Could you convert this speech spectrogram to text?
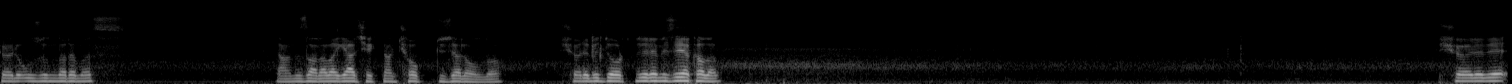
Şöyle uzunlarımız. Yalnız araba gerçekten çok güzel oldu. Şöyle bir dörtlülerimizi yakalım. Şöyle bir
